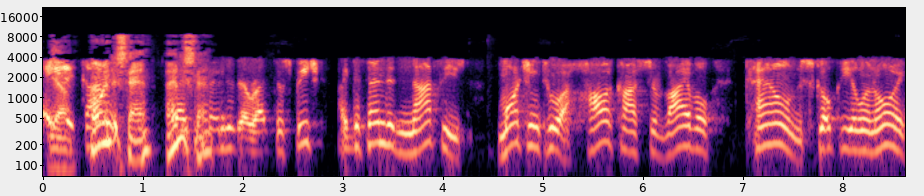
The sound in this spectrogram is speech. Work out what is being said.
hated yeah, communists. Oh, I understand. I understand. I defended their right to speech. I defended Nazis marching through a Holocaust survival town, Skokie, Illinois.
